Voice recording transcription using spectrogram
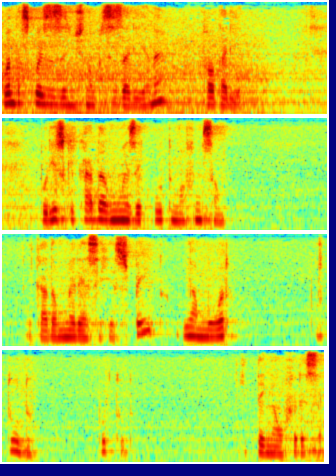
Quantas coisas a gente não precisaria, né? Faltaria. Por isso que cada um executa uma função. E cada um merece respeito e amor por tudo, por tudo que tem a oferecer.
